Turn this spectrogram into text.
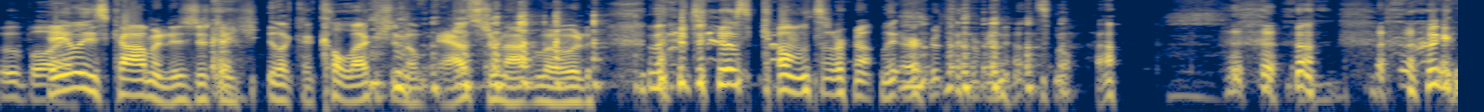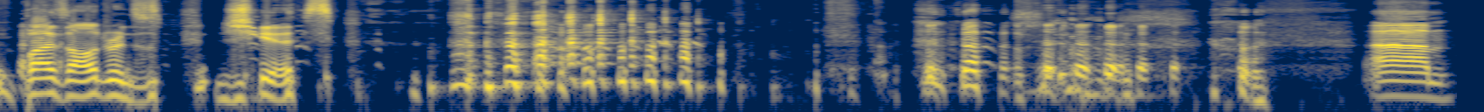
oh boy! Halley's Comet is just a, like a collection of astronaut load that just comes around the Earth every once in a while. Buzz Aldrin's jizz. um,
